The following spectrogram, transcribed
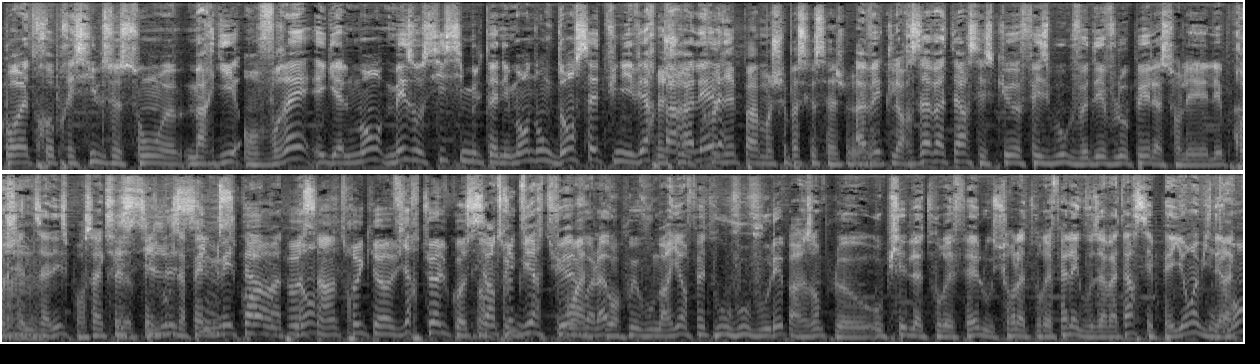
Pour être précis, ils se sont euh, mariés en vrai également, mais aussi simultanément, donc dans cet univers Mais je ne parallèle. connais pas, moi je sais pas ce que c'est. je- Avec leurs avatars, c'est ce que Facebook veut développer là sur les, les prochaines années. C'est pour ça que Facebook s'appelle Meta quoi, maintenant. C'est un truc euh, virtuel quoi. C'est un truc virtuel, Ouais, voilà. bon. Vous pouvez vous marier en fait où vous voulez, par exemple euh, au pied de la Tour Eiffel ou sur la Tour Eiffel avec vos avatars. C'est payant évidemment.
